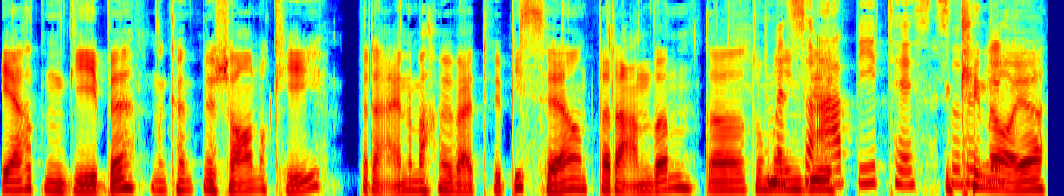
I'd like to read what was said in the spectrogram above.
Erden gäbe, dann könnten wir schauen, okay, bei der einen machen wir weiter wie bisher und bei der anderen, da tun wir irgendwie... so A-B-Tests, oder Genau, wie? ja.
